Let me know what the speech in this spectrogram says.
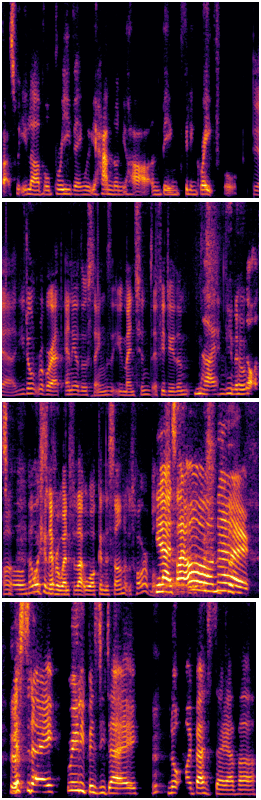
that's what you love or breathing with your hand on your heart and being feeling grateful Yeah, you don't regret any of those things that you mentioned if you do them. no You know, Not at "Oh, all, I wish I never all. went for that walk in the sun. It was horrible. yeah it's like oh no yesterday really busy day not my best day ever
